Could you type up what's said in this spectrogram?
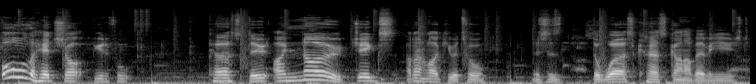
Oh, the headshot, beautiful. Cursed dude, I know, Jigs, I don't like you at all. This is the worst cursed gun I've ever used.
